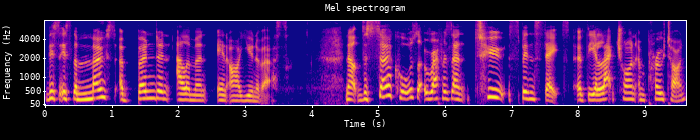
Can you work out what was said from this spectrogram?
this is the most abundant element in our universe. Now, the circles represent two spin states of the electron and proton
